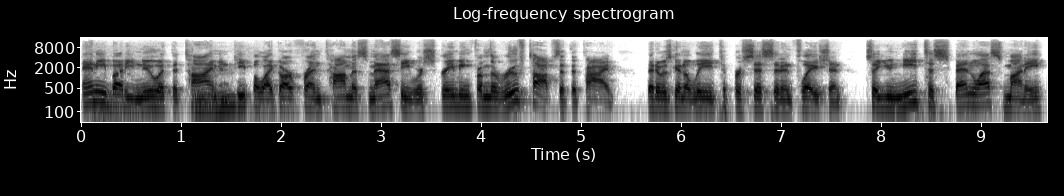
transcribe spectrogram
Anybody knew at the time, and mm-hmm. people like our friend Thomas Massey were screaming from the rooftops at the time that it was going to lead to persistent inflation. So you need to spend less money.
